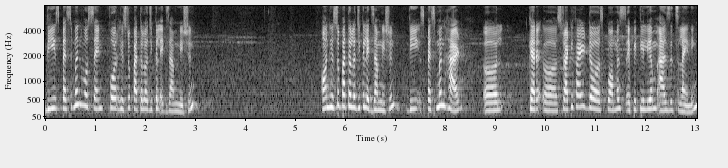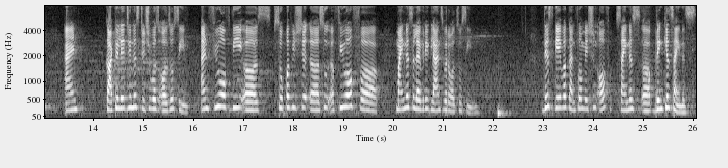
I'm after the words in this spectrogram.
The specimen was sent for histopathological examination. On histopathological examination, the specimen had uh, uh, stratified uh, squamous epithelium as its lining, and cartilaginous tissue was also seen. And few of the uh, superficial, uh, su- a few of uh, minor salivary glands were also seen. This gave a confirmation of sinus, uh, branchial sinus.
